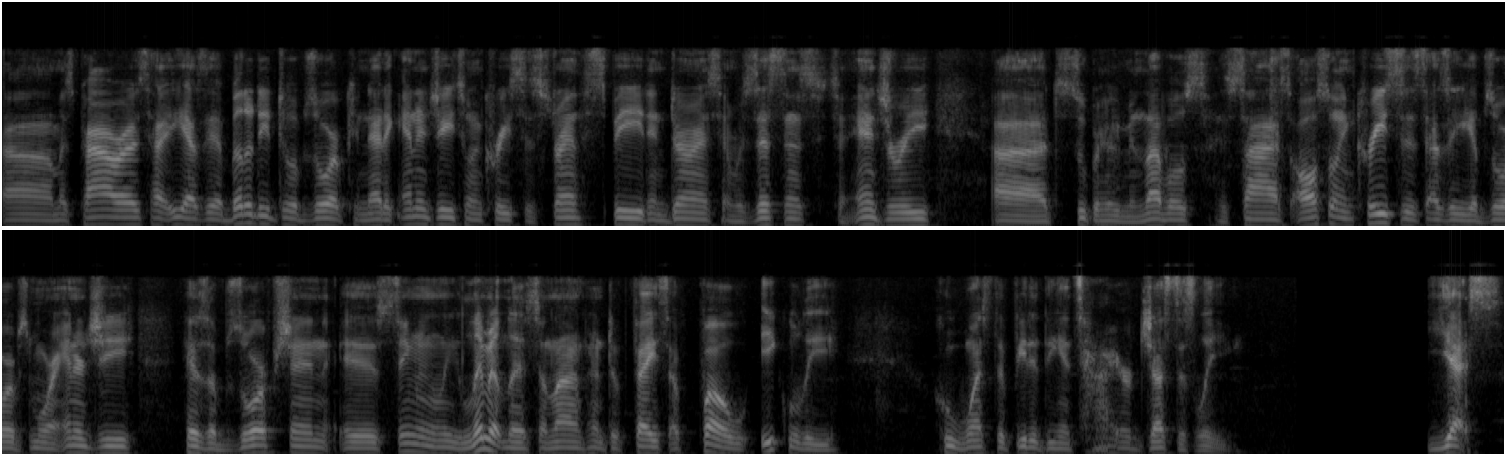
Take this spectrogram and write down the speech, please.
Um, his powers, he has the ability to absorb kinetic energy to increase his strength, speed, endurance, and resistance to injury uh, to superhuman levels. His size also increases as he absorbs more energy. His absorption is seemingly limitless, allowing him to face a foe equally who once defeated the entire Justice League. Yes,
